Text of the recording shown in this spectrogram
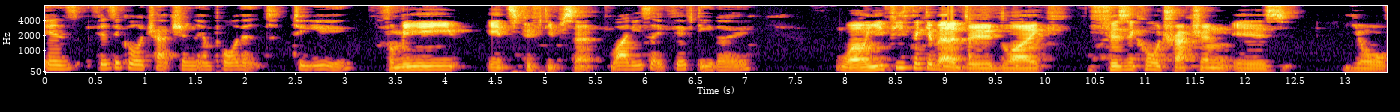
is physical attraction important to you? For me, it's 50%. Why do you say 50 though? Well, if you think about it, dude, like, physical attraction is your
